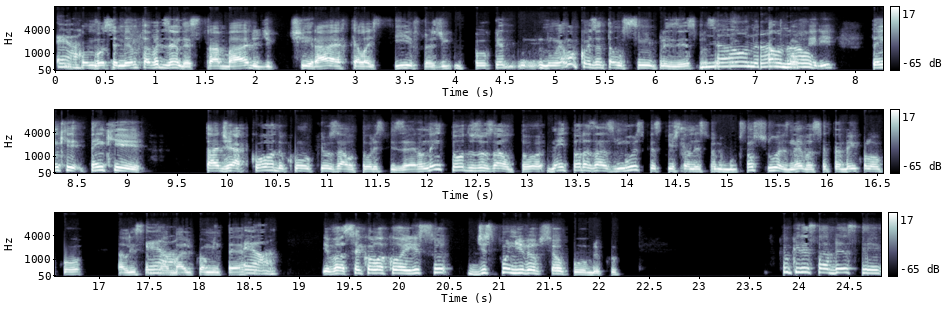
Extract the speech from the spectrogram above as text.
É. como você mesmo estava dizendo, esse trabalho de tirar aquelas cifras, de, porque não é uma coisa tão simples isso. Você não, tem que não, não. Conferir, tem que, tem que está de acordo com o que os autores fizeram. Nem todos os autores, nem todas as músicas que estão nesse songbook são suas, né? Você também colocou ali seu é. trabalho como intérprete. É. E você colocou isso disponível para o seu público. Eu queria saber assim,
